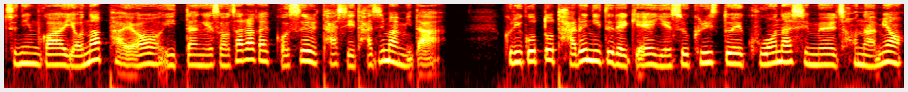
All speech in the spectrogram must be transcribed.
주님과 연합하여 이 땅에서 살아갈 것을 다시 다짐합니다. 그리고 또 다른 이들에게 예수 그리스도의 구원하심을 전하며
